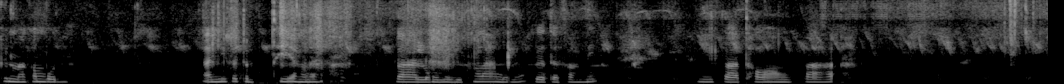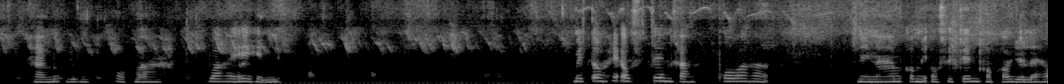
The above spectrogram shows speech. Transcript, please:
ขึ้นมาข้างบน อันนี้ก็จะเที่ยงแล้ว ปลาลงมาอยู่ข้างล่างหมดแล้วเหลือแต่ฝั่งนี้ มีปลาทองปลาหางนกยุงออกมาว่ายให้เห็น ไม่ต้องให้ออกซิเจนค่ะ เพราะว่าในน้ำก็มีออกซิเจนของเขาอยู่แล้ว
